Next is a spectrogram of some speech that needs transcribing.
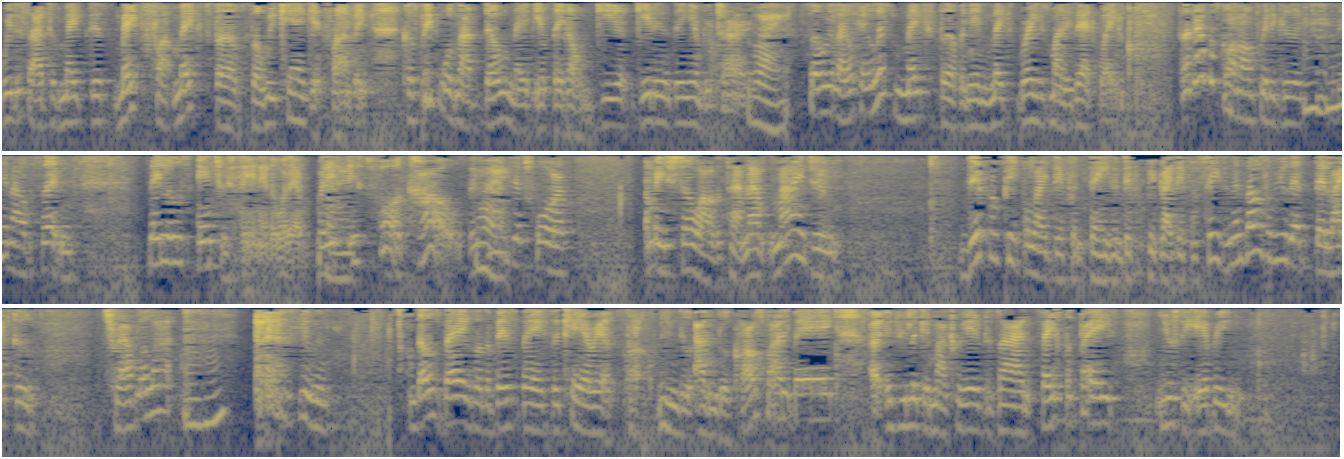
we decided to make this, make fun, make stuff so we can get funding. Because people will not donate if they don't get, get anything in return. Right. So we're like, okay, let's make stuff and then make, raise money that way. So that was going on pretty good, too. Mm-hmm. But then all of a sudden, they lose interest in it or whatever. But right. it's, it's for a cause. It's right. not just for, I mean, show all the time. Now, mind you, different people like different things and different people like different seasons. And those of you that, that like to travel a lot, mm-hmm. excuse me, those bags are the best bags to carry. Uh, you can do, I can do a crossbody bag. Uh, if you look at my creative design Facebook page, you'll see every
